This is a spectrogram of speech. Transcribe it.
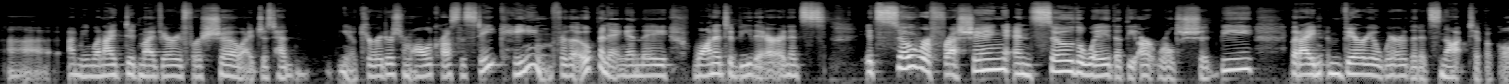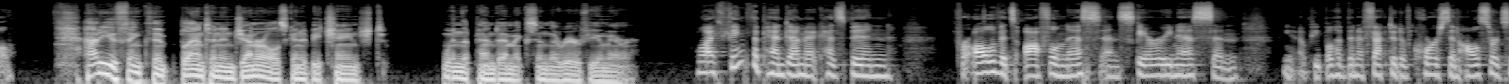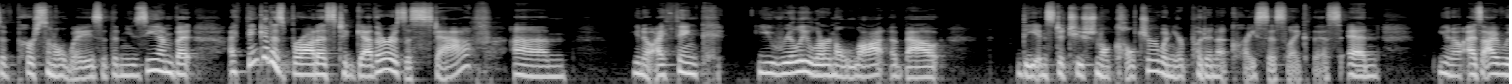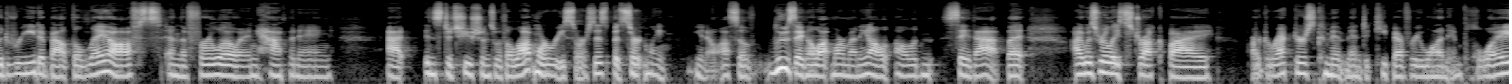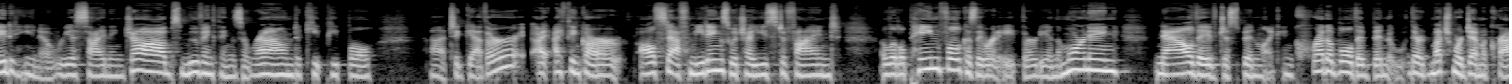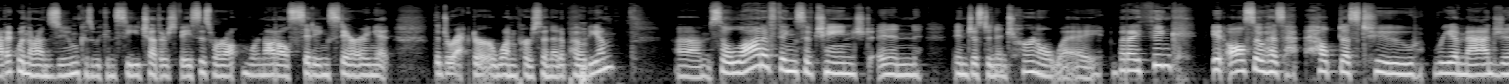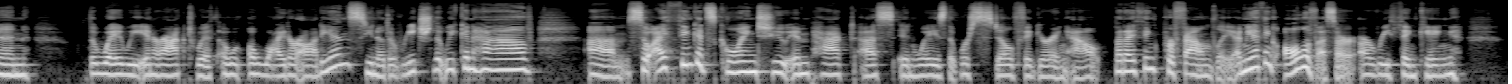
uh, i mean when i did my very first show i just had you know curators from all across the state came for the opening and they wanted to be there and it's it's so refreshing and so the way that the art world should be but i'm very aware that it's not typical how do you think that blanton in general is going to be changed when the pandemic's in the rearview mirror? Well, I think the pandemic has been, for all of its awfulness and scariness, and you know, people have been affected, of course, in all sorts of personal ways at the museum. But I think it has brought us together as a staff. Um, you know, I think you really learn a lot about the institutional culture when you're put in a crisis like this. And, you know, as I would read about the layoffs and the furloughing happening at institutions with a lot more resources, but certainly, you know, also losing a lot more money, I'll, I'll say that. But I was really struck by our director's commitment to keep everyone employed, you know, reassigning jobs, moving things around to keep people uh, together. I, I, think our all staff meetings, which I used to find a little painful because they were at 8:30 in the morning, now they've just been like incredible. They've been they're much more democratic when they're on Zoom because we can see each other's faces. We're all, we're not all sitting staring at the director or one person at a podium. Um, so a lot of things have changed in in just an internal way, but I think it also has helped us to reimagine the way we interact with a, a wider audience, you know, the reach that we can have. Um, so I think it's going to impact us in ways that we're still figuring out, but I think profoundly. I mean, I think all of us are, are rethinking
